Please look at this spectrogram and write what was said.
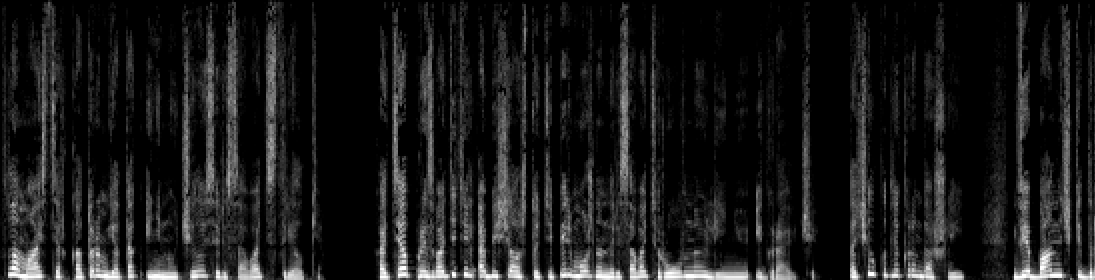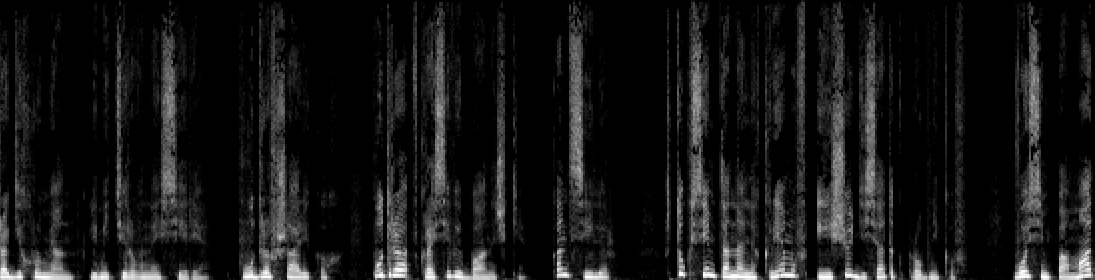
фломастер, которым я так и не научилась рисовать стрелки. Хотя производитель обещал, что теперь можно нарисовать ровную линию играючи. Точилка для карандашей, две баночки дорогих румян, лимитированная серия, пудра в шариках, пудра в красивой баночке, консилер, штук 7 тональных кремов и еще десяток пробников, 8 помад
